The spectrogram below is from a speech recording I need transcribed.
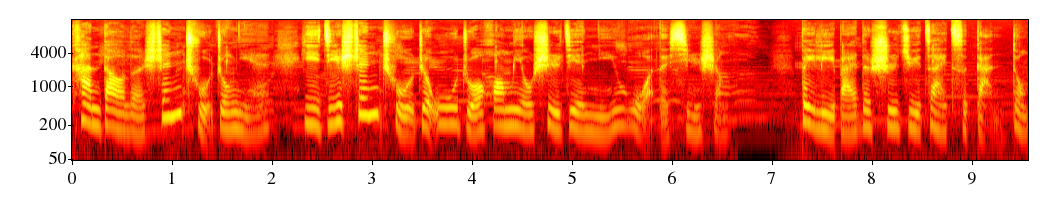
看到了身处中年以及身处这污浊荒谬世界你我的心声，被李白的诗句再次感动。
